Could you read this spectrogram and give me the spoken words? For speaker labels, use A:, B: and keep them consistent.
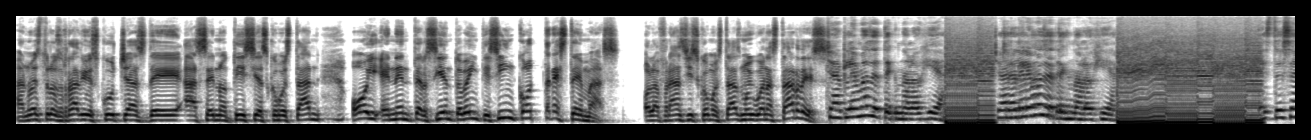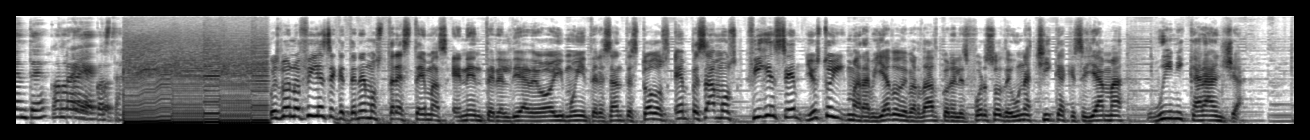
A: a nuestros radioescuchas de AC Noticias, ¿cómo están? Hoy en Enter 125, tres temas. Hola Francis, ¿cómo estás? Muy buenas tardes.
B: Charlemos de tecnología. Charlemos de tecnología. Esto es Enter con Raya Costa.
A: Pues bueno, fíjense que tenemos tres temas en Enter el día de hoy, muy interesantes todos. Empezamos. Fíjense, yo estoy maravillado de verdad con el esfuerzo de una chica que se llama Winnie Caranja.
